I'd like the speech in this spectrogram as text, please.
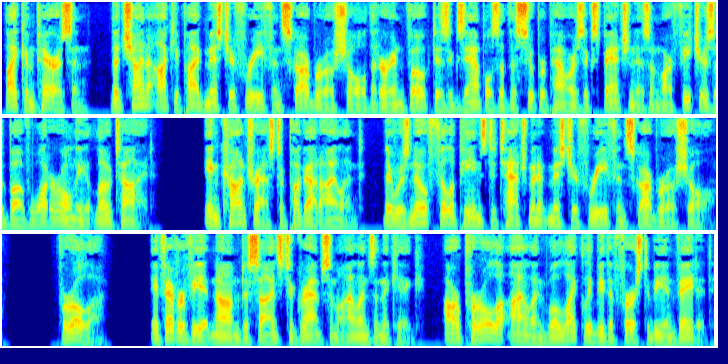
By comparison, the China occupied Mischief Reef and Scarborough Shoal that are invoked as examples of the superpower's expansionism are features above water only at low tide. In contrast to Pugot Island, there was no Philippines detachment at Mischief Reef and Scarborough Shoal. Parola. If ever Vietnam decides to grab some islands in the Kig, our Parola Island will likely be the first to be invaded,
